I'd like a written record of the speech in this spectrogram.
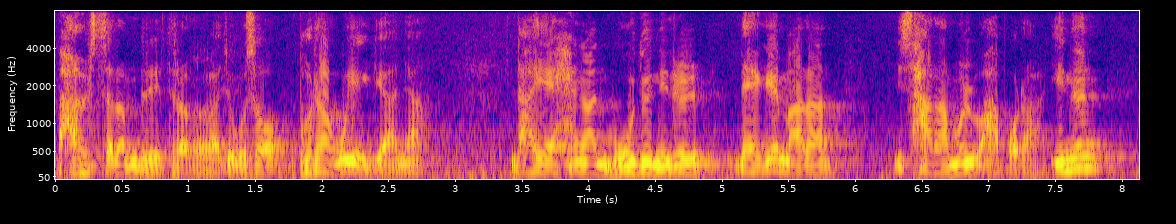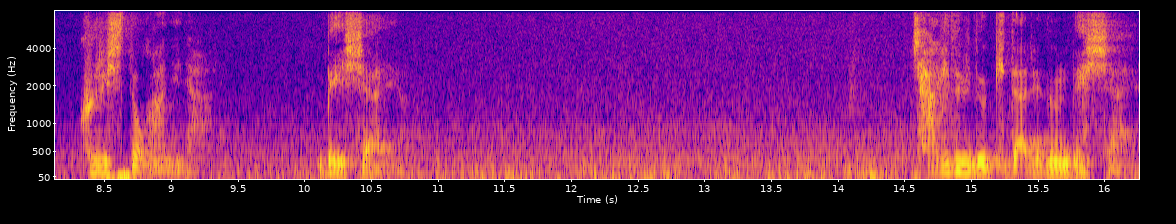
마을 사람들이 들어가 가지고서 뭐라고 얘기하냐? 나의 행한 모든 일을 내게 말한 이 사람을 와보라. 이는 그리스도가 아니냐. 메시아예요. 자기들도 기다리는 메시아예요.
